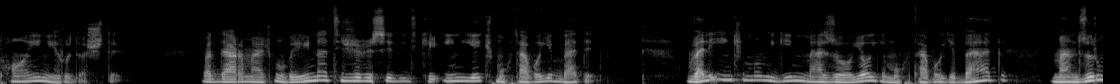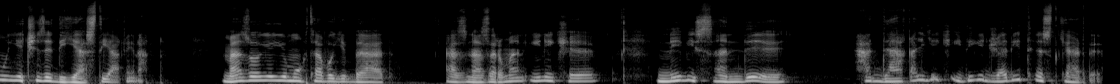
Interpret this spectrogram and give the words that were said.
پایینی رو داشته و در مجموع به این نتیجه رسیدید که این یک محتوای بده. ولی اینکه ما میگیم مزایای محتوای بد منظورمون یه چیز دیگه است یقینا. مزایای محتوای بد از نظر من اینه که نویسنده حداقل یک ایده جدید تست کرده.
